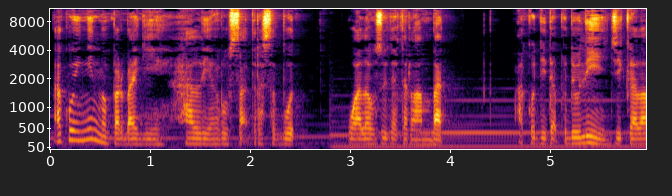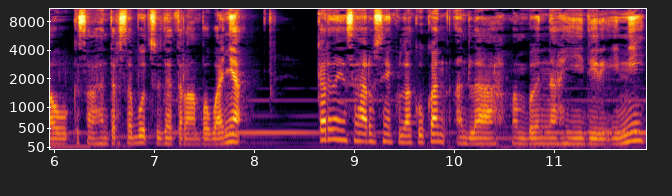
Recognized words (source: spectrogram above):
Aku ingin memperbaiki hal yang rusak tersebut, walau sudah terlambat. Aku tidak peduli jikalau kesalahan tersebut sudah terlampau banyak, karena yang seharusnya kulakukan adalah membenahi diri ini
